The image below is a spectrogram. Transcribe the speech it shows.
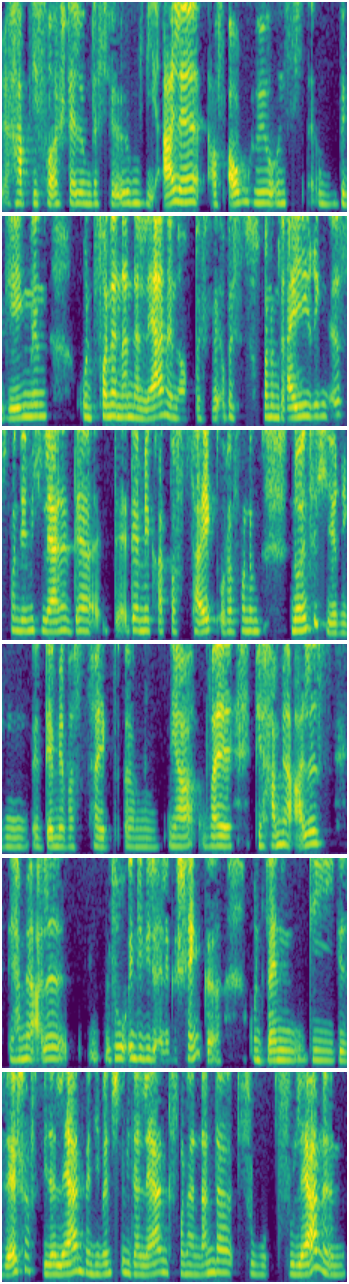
habe die Vorstellung, dass wir irgendwie alle auf Augenhöhe uns äh, begegnen und voneinander lernen, ob, ob es von einem Dreijährigen ist, von dem ich lerne, der, der, der mir gerade was zeigt, oder von einem 90-Jährigen, äh, der mir was zeigt. Ähm, ja, weil wir haben ja alles, wir haben ja alle so individuelle Geschenke. Und wenn die Gesellschaft wieder lernt, wenn die Menschen wieder lernen, voneinander zu, zu lernen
